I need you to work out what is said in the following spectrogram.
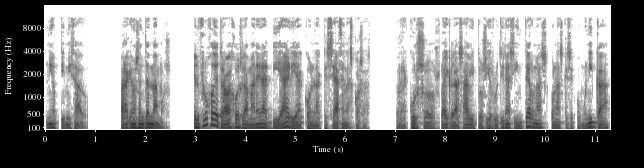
ni optimizado. Para que nos entendamos, el flujo de trabajo es la manera diaria con la que se hacen las cosas recursos, reglas, hábitos y rutinas internas con las que se comunica,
